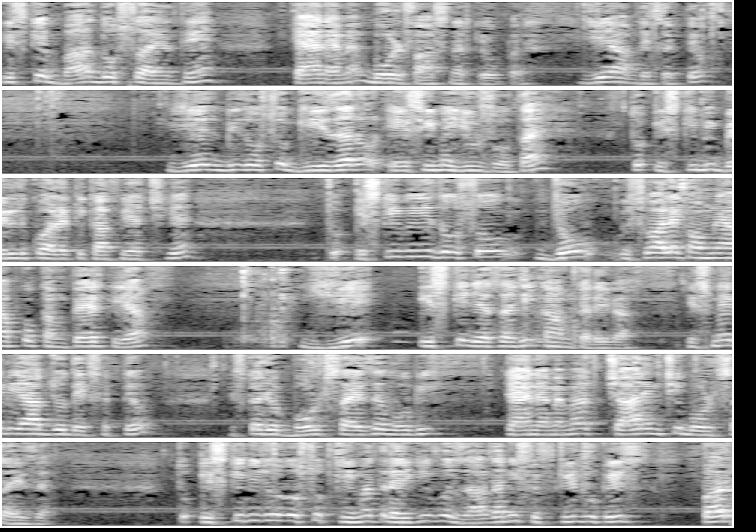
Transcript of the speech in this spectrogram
इसके बाद दोस्तों आ जाते हैं ten M M bolt fastener के ऊपर। ये आप देख सकते हो। ये भी दोस्तों गीजर और एसी में यूज़ होता है तो इसकी भी बिल्ड क्वालिटी काफ़ी अच्छी है। तो इसकी भी दोस्तों जो इस वाले को हमने आपको कंपेयर किया, ये इसके जैसा ही काम करेगा। इसमें भी आप जो देख सकते हो, इसका जो बोल्ट साइज़ है वो भी टेन एम एम है चार इंची बोल्ट साइज़ है। तो इसकी भी जो दोस्तों कीमत रहेगी वो ज़्यादा नहीं फिफ्टीन रुपीज़ पर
